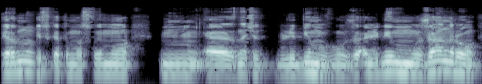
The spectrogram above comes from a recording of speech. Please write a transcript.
вернулись к этому своему, значит, любимому, любимому жанру,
